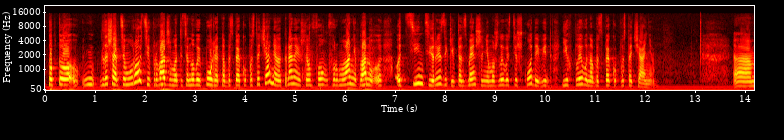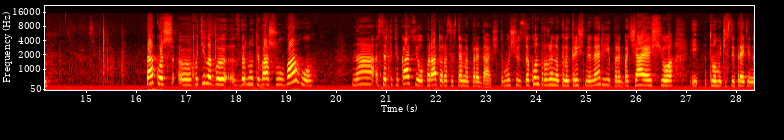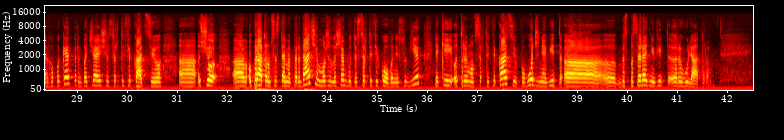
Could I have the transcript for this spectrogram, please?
Е, Тобто лише в цьому році впроваджуватиметься новий погляд на безпеку постачання електроенергії шляхом фо- формування плану оцінці ризиків та зменшення можливості шкоди від їх впливу на безпеку постачання. Е, Також е, хотіла би звернути вашу увагу на сертифікацію оператора системи передач, тому що закон про ринок електричної енергії передбачає, що і в тому числі третій енергопакет передбачає, що сертифікацію, е, що е, оператором системи передачі може лише бути сертифікований суб'єкт, який отримав сертифікацію погодження від е, безпосередньо від регулятора.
